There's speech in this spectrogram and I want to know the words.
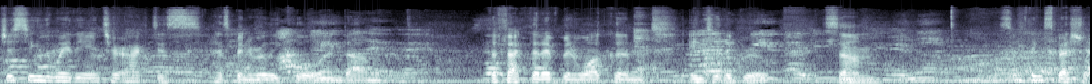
just seeing the way they interact is, has been really cool. And um, the fact that I've been welcomed into the group, it's um, something special.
